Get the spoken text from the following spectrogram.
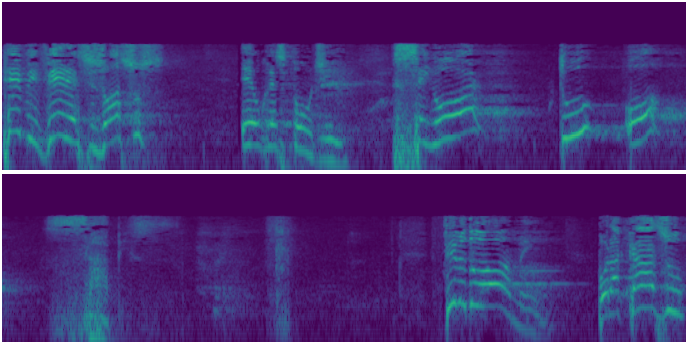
reviver esses ossos? Eu respondi, Senhor, tu o sabes. Filho do homem, por acaso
